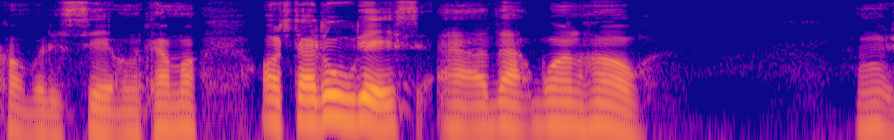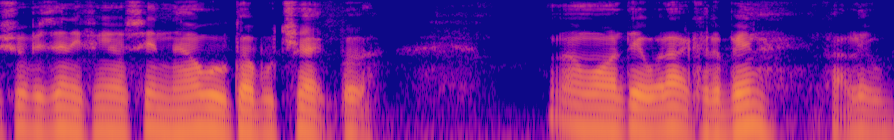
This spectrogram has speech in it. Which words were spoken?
Can't really see it on the camera. I just had all this out of that one hole. I'm not sure if there's anything else in there. We'll double check, but no idea what that could have been. Got little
